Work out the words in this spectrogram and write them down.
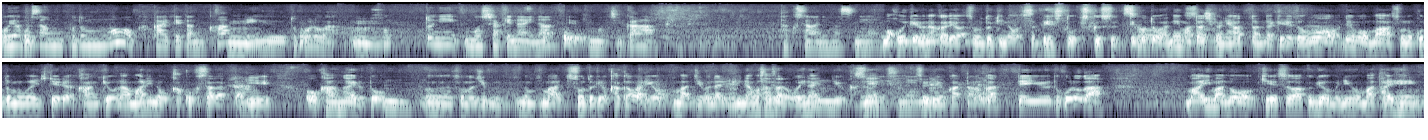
親御さんも子供も抱えてたのかっていうところは本当に申し訳ないなっていう気持ちがたくさんありますね、まあ、保育園の中ではその時のベストを尽くすっていうことはね、まあ、確かにあったんだけれども、はい、でもまあその子供が生きている環境のあまりの過酷さだったりを考えると、はい、うん、その自分の、まあ、その時の関わりを、まあ、自分なりに見直さざるを得ないっていうかねうん、そね。それでよかったのかっていうところが、まあ、今のケースワーク業務にもまあ大変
